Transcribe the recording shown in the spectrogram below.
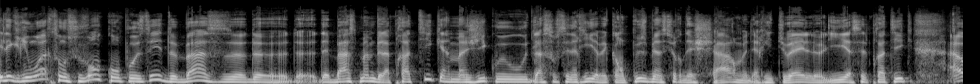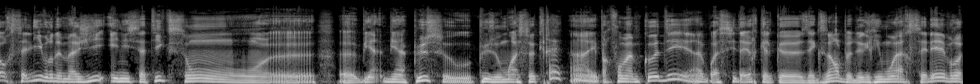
Et les grimoires sont souvent composés de bases, de, de, des bases même de la pratique hein, magique ou de la sorcellerie, avec en plus bien sûr des charmes, des rituels liés à cette pratique. Alors ces livres de magie initiatiques sont euh, euh, bien, bien plus ou plus ou moins secrets, hein, et parfois même codés. Hein. Voici d'ailleurs quelques exemples de grimoires célèbres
